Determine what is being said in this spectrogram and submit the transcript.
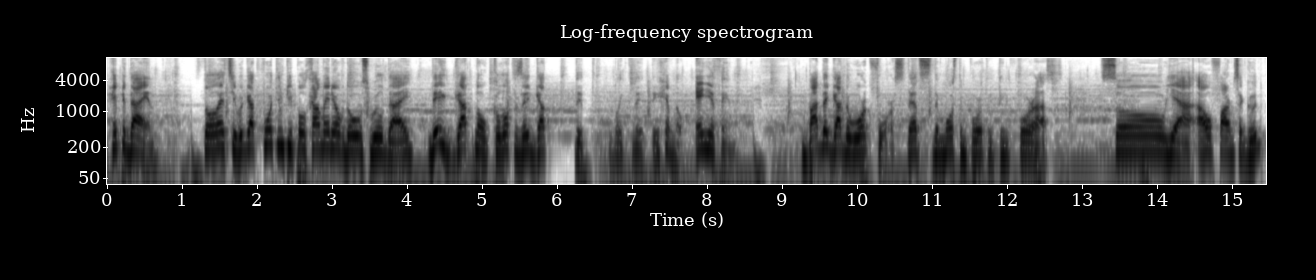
Happy dying. So let's see, we got 14 people. How many of those will die? They got no clothes, they got the, like they, they have no anything. But they got the workforce. That's the most important thing for us. So yeah, our farms are good.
